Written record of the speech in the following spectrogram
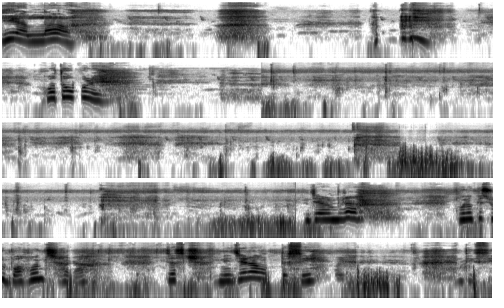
হে আল্লাহ! কত উপরে? যে আমরা কোনো কিছু বহন ছাড়া জাস্ট নিজেরা উঠতেছি, দিছি।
